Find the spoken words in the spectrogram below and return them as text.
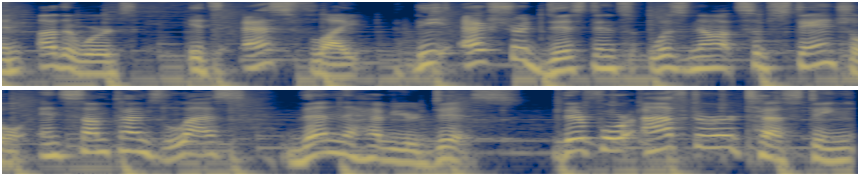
in other words, its S flight, the extra distance was not substantial and sometimes less than the heavier disc. Therefore, after our testing,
